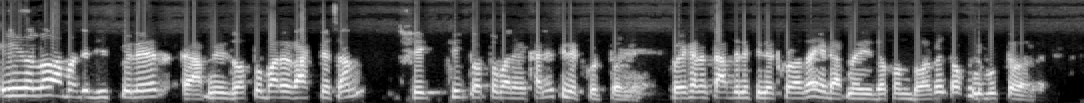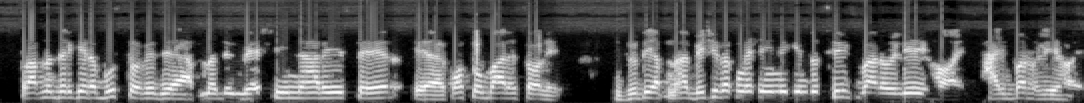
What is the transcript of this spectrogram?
এই হলো আমাদের ডিসপ্লের আপনি যতবারে রাখতে চান ঠিক ঠিক ততবারে এখানে সিলেক্ট করতে হবে। তো এখানে চাপ দিলে সিলেক্ট করা যায় এটা আপনি যখন ধরবেন তখনই বুঝতে পারবেন। তো আপনাদেরকে এটা বুঝতে হবে যে আপনাদের মেশিনারিস এর আহ, কত বারে চলে। যদি আপনার বেশিরভাগ মেশিনে কিন্তু সিক্স বার হইলেই হয় ফাইভ বার হইলেই হয়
